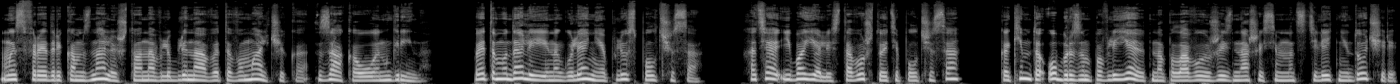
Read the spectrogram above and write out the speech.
Мы с Фредериком знали, что она влюблена в этого мальчика, Зака Уэнгрина, поэтому дали ей на гуляние плюс полчаса, хотя и боялись того, что эти полчаса каким-то образом повлияют на половую жизнь нашей 17-летней дочери,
